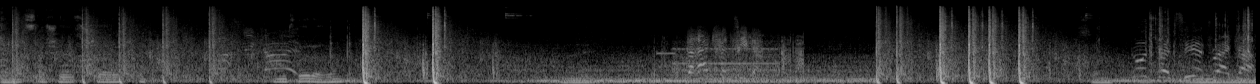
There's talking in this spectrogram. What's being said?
Fensterschuss schalten. Komm vor, komm. Nein, Bereit für Ziele. so. Riesentruppe.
